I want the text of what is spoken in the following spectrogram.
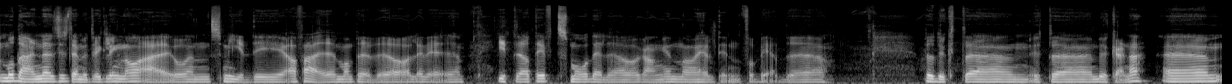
moderne systemutvikling nå er jo en smidig affære. Man prøver å levere iterativt små deler av gangen og hele tiden forbedre produktet ut til brukerne. Eh,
